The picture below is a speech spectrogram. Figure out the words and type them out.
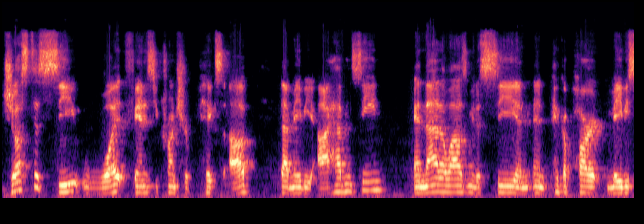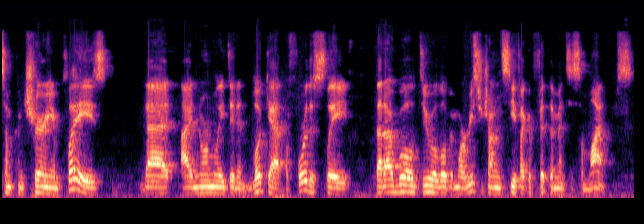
just to see what Fantasy Cruncher picks up that maybe I haven't seen. And that allows me to see and, and pick apart maybe some contrarian plays that I normally didn't look at before the slate that I will do a little bit more research on and see if I can fit them into some lineups.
